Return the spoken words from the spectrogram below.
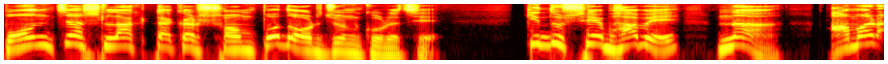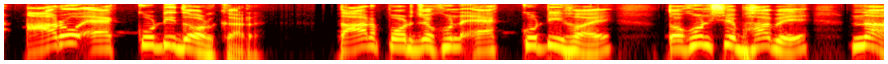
পঞ্চাশ লাখ টাকার সম্পদ অর্জন করেছে, কিন্তু সে ভাবে, না, আমার আরও এক কোটি দরকার। তারপর যখন এক কোটি হয়, তখন সে ভাবে, না,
